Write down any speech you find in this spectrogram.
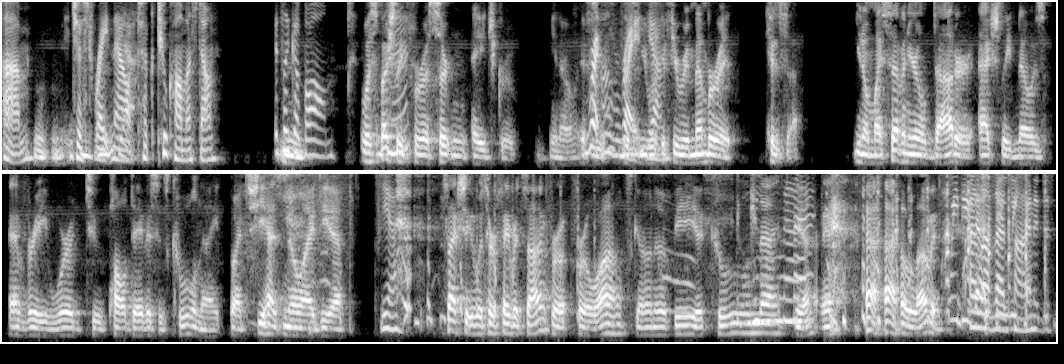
um, Mhm. just right Mhm. now Yeah. to, to calm us down. It's like a Mm. balm. Well, especially Mhm. for a certain age group, you know, if Right, you, right, if you, yeah. if you remember it, because you know, my seven-year-old daughter actually knows every word to Paul Davis's "Cool Night," but she has no idea. Yeah. It's actually it was her favorite song for for a while. It's gonna be a cool, night. night. Yeah, I love it. We do I that love too. that we kind of just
